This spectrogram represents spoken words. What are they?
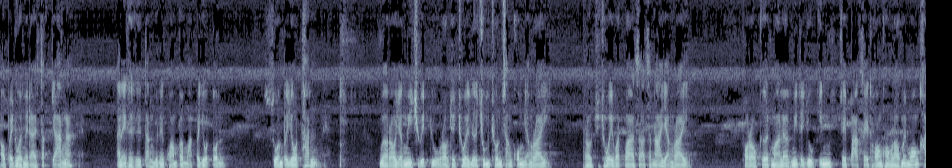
เอาไปด้วยไม่ได้สักอย่างนะ อันนี้คือตั้งอยู่ในความประมาทประโยชน์ตน ส่วนประโยชน์ท่าน เมื่อเรายังมีชีวิตอยู่เราจะช่วยเหลือชุมชนสังคมอย่างไร เราจะช่วยวัดวาศาสนาอย่างไรพอเราเกิดมาแล้วมีแต่อยู่กินใส่ปากใส่ท้องของเราไม่มองใคร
